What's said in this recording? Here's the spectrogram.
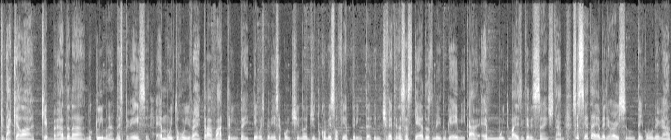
que dá aquela quebrada na, no clima, na experiência. É muito ruim, velho. Travar 30 e ter uma experiência contínua de do começo ao fim a 30 e não tiver tendo essas quedas no meio do game, cara, é muito mais interessante, tá? 60 é melhor, isso não tem como negar.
